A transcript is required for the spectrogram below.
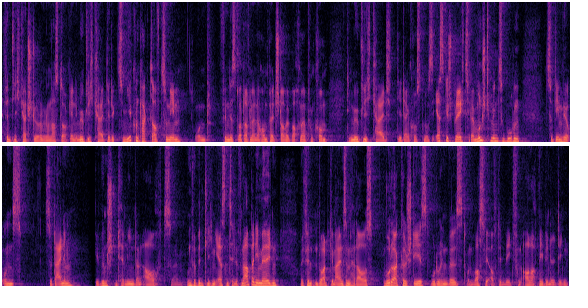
Empfindlichkeitsstörung, dann hast du auch gerne die Möglichkeit, direkt zu mir Kontakt aufzunehmen und findest dort auf meiner Homepage davidbachmeier.com die Möglichkeit, dir dein kostenloses Erstgespräch zu deinem Wunschtermin zu buchen, zu dem wir uns zu deinem gewünschten Termin dann auch zu einem unverbindlichen ersten Telefonat bei dir melden. Wir finden dort gemeinsam heraus, wo du aktuell stehst, wo du hin willst und was wir auf dem Weg von A nach B benötigen,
